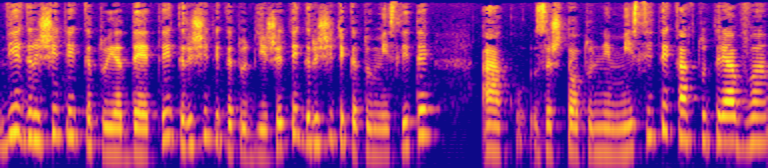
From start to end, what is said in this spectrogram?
Вие грешите като ядете, грешите като дишете, грешите като мислите, ако, защото не мислите както трябва,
